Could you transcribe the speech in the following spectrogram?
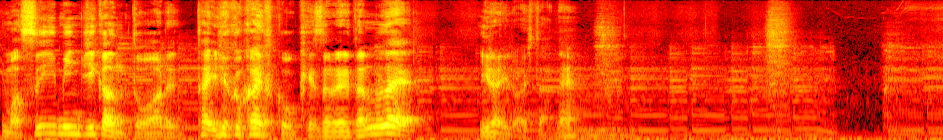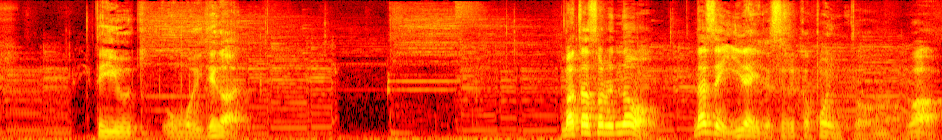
まあ、睡眠時間とあれ体力回復を削られたのでイライラしたね。っていう思い出がある。またそれのなぜイライラするかポイントは、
